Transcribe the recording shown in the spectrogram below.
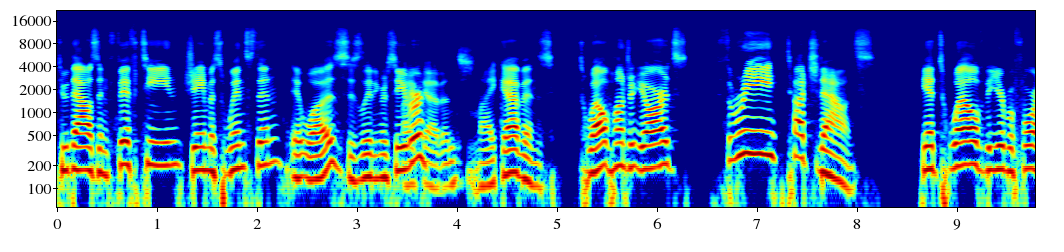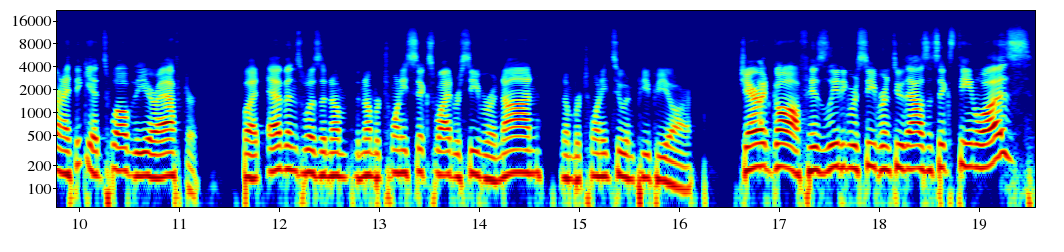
2015, Jameis Winston, it was his leading receiver. Mike Evans. Mike Evans, 1,200 yards, three touchdowns. He had 12 the year before, and I think he had 12 the year after. But Evans was a num- the number 26 wide receiver in non, number 22 in PPR. Jared Goff, his leading receiver in 2016 was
